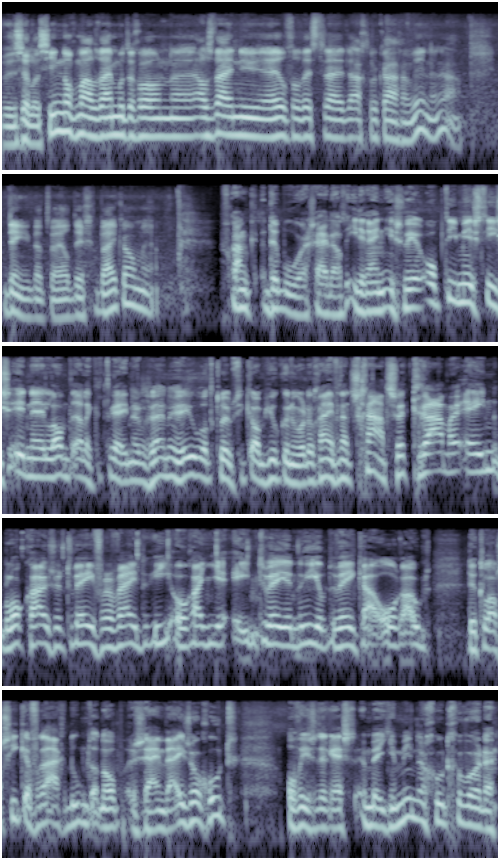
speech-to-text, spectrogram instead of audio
we zullen zien. Nogmaals, wij moeten gewoon, als wij nu heel veel wedstrijden achter elkaar gaan winnen... Nou, denk ik dat we heel dichtbij komen, ja. Frank de Boer zei dat. Iedereen is weer optimistisch in Nederland. Elke trainer. Er zijn er heel wat clubs die kampioen kunnen worden. We gaan even naar het schaatsen. Kramer 1, Blokhuizen 2, Verwij 3, Oranje 1, 2 en 3 op de WK Allround. De klassieke vraag doemt dan op, zijn wij zo goed? Of is de rest een beetje minder goed geworden?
